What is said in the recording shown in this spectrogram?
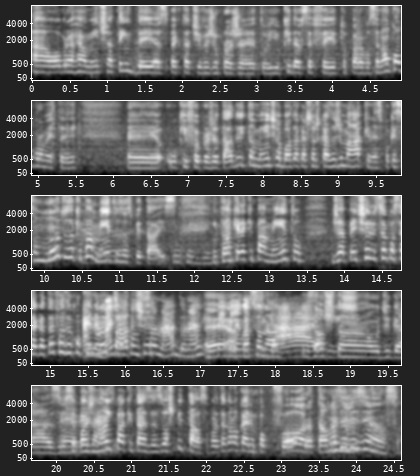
a obra realmente atender às expectativas de um projeto e o que deve ser feito para você não comprometer é, o que foi projetado. E também a gente aborda a questão de casa de máquinas, porque são muitos equipamentos nos hospitais. Entendi. Então aquele equipamento, de repente, ele, você consegue até fazer com que Ainda ele não mais impacte. ar-condicionado, né? É, aquele negócio de exaustão de gás. É Você pode não verdade. impactar, às vezes, o hospital. Você pode até colocar ele um pouco fora tal, mas e a Uhum. vizinhança?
